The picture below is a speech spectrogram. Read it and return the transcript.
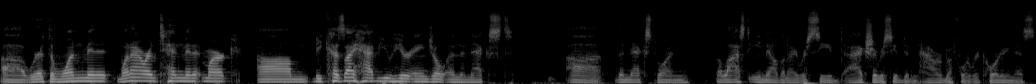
Uh, we're at the one minute, one hour and ten minute mark. Um, because I have you here, Angel, and the next, uh, the next one, the last email that I received, I actually received it an hour before recording this.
